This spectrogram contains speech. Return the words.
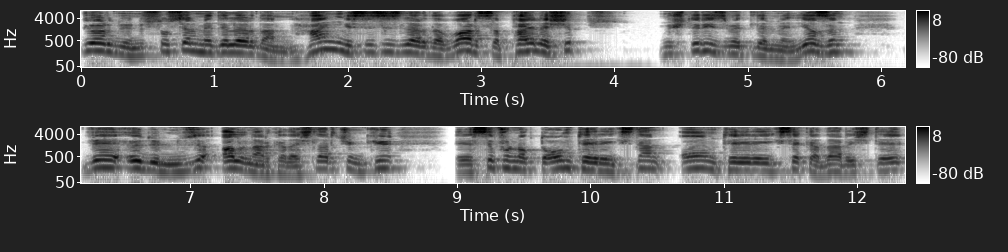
gördüğünüz sosyal medyalardan hangisi sizlerde varsa paylaşıp müşteri hizmetlerine yazın ve ödülünüzü alın arkadaşlar. Çünkü e, 0.10 TRX'ten 10 TRX'e kadar işte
